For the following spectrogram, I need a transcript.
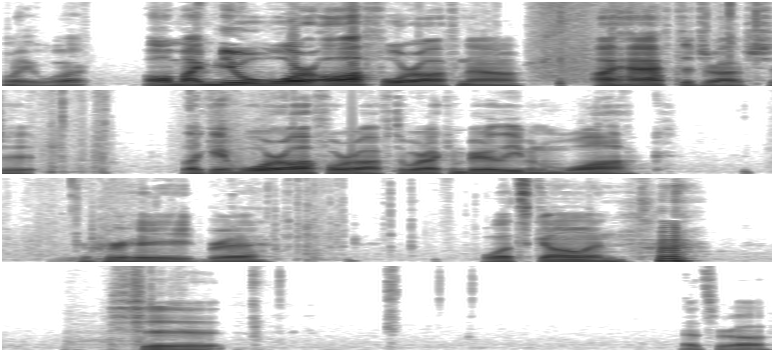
Wait, what? Oh, my mule wore off, wore off now. I have to drop shit. Like it wore off, wore off to where I can barely even walk. Great, bruh. What's going? shit. That's rough.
